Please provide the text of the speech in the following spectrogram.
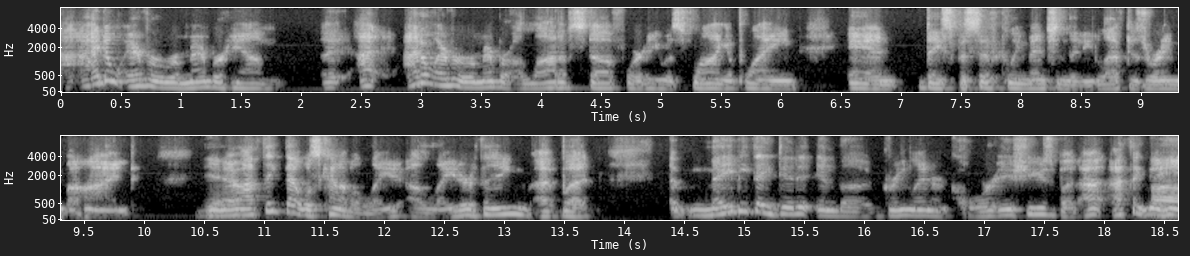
I I don't ever remember him. uh, I I don't ever remember a lot of stuff where he was flying a plane and they specifically mentioned that he left his ring behind. You know, I think that was kind of a late a later thing, uh, but maybe they did it in the Green Lantern Corps issues. But I, I think that he Oh,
